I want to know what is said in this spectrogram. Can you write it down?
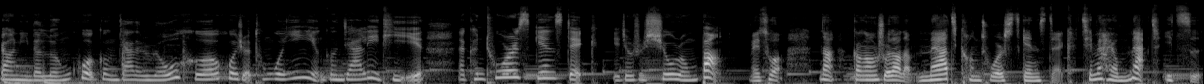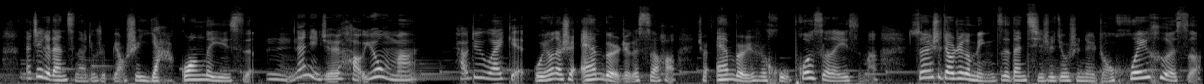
让你的轮廓更加的柔和，或者通过阴影更加立体。那 Contour Skin Stick 也就是修容棒。没错，那刚刚说到的 matte contour skin stick 前面还有 matte 一词，那这个单词呢就是表示哑光的意思。嗯，那你觉得好用吗 How do you like it？我用的是 amber 这个色号，就 amber 就是琥珀色的意思嘛。虽然是叫这个名字，但其实就是那种灰褐色。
